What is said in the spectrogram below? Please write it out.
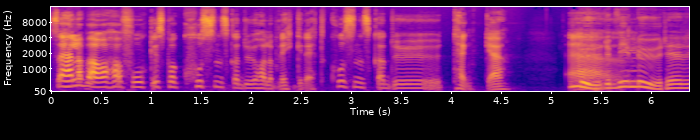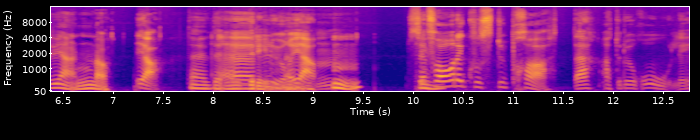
Så heller bare ha fokus på hvordan skal du holde blikket ditt, hvordan skal du tenke. Lurer, vi lurer hjernen, da. Ja. Det er det vi driver med. lurer hjernen. Mhm. Se for deg hvordan du prater, at du er rolig.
